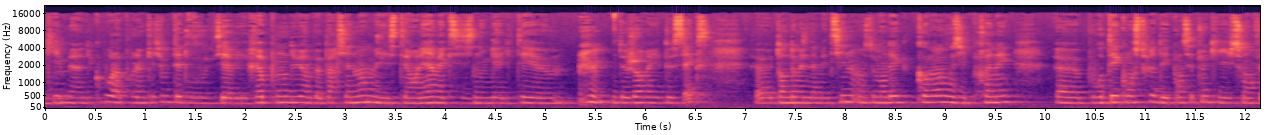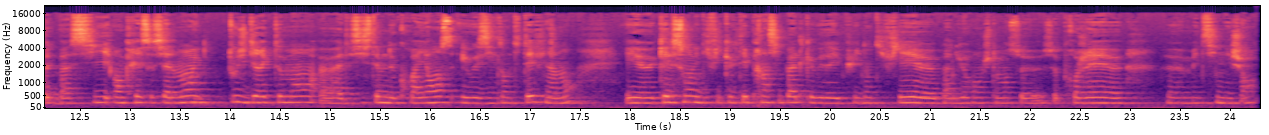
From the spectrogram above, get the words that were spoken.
Ok, mais du coup pour la prochaine question, peut-être vous y avez répondu un peu partiellement, mais c'était en lien avec ces inégalités euh, de genre et de sexe euh, dans le domaine de la médecine. On se demandait comment vous y prenez pour déconstruire des conceptions qui sont en fait bah, si ancrées socialement et qui touchent directement à des systèmes de croyances et aux identités finalement. Et euh, quelles sont les difficultés principales que vous avez pu identifier euh, ben, durant justement ce, projet euh, médecine et genre?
